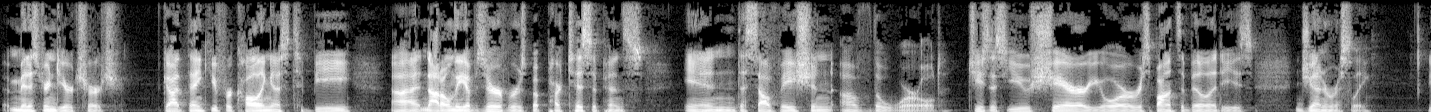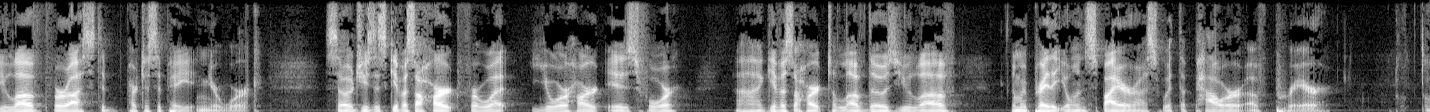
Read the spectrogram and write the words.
ministering to your church. God, thank you for calling us to be uh, not only observers, but participants in the salvation of the world. Jesus, you share your responsibilities generously. You love for us to participate in your work. So, Jesus, give us a heart for what your heart is for. Uh, give us a heart to love those you love and we pray that you'll inspire us with the power of prayer.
